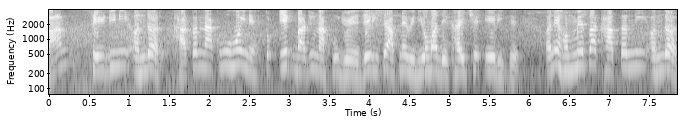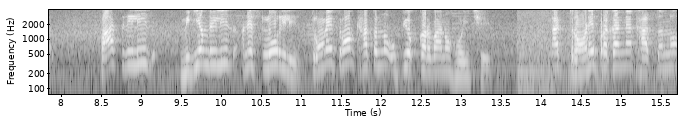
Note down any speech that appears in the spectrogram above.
લાંબ શેરડીની અંદર ખાતર નાખવું હોય ને, તો એક બાજુ નાખવું જોઈએ. જે રીતે આપણે વિડીયોમાં દેખાય છે એ રીતે. અને હંમેશા ખાતરની અંદર ફાસ્ટ રિલીઝ મીડિયમ રિલીઝ અને સ્લો રિલીઝ ત્રણે ત્રણ ખાતરનો ઉપયોગ કરવાનો હોય છે. આ ત્રણે પ્રકારના ખાતરનો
